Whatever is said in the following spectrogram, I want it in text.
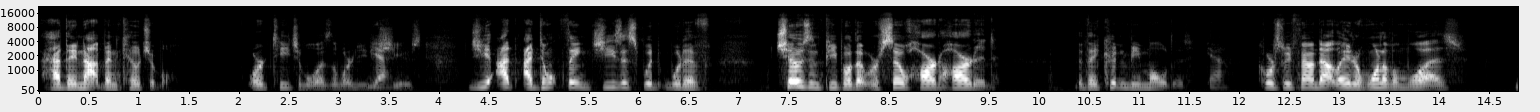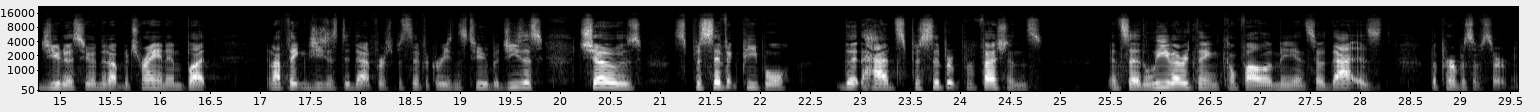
had they not been coachable or teachable, as the word you just used? I, I don't think Jesus would, would have chosen people that were so hard hearted that they couldn't be molded. Yeah. Of course, we found out later one of them was Judas, who ended up betraying him. But, and I think Jesus did that for specific reasons too. But Jesus chose specific people that had specific professions and said, "Leave everything, come follow me." And so that is the purpose of serving.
